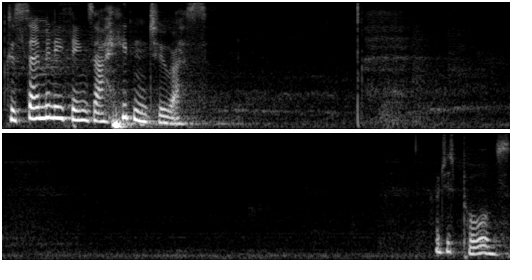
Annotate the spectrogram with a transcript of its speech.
Because so many things are hidden to us. I'll just pause.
